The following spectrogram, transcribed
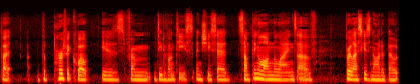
but the perfect quote is from Dita Von Teese, and she said something along the lines of burlesque is not about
